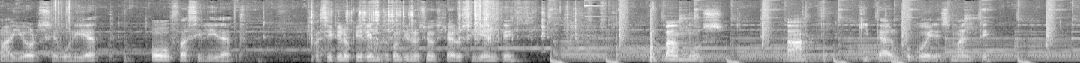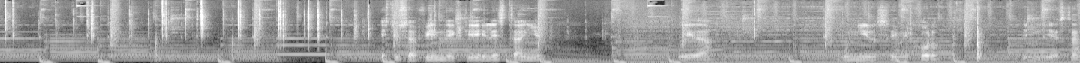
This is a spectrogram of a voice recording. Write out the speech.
mayor seguridad o facilidad. Así que lo que haremos a continuación será lo siguiente. Vamos a quitar un poco el esmalte. Esto es a fin de que el estaño pueda unirse mejor. Y ya está.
